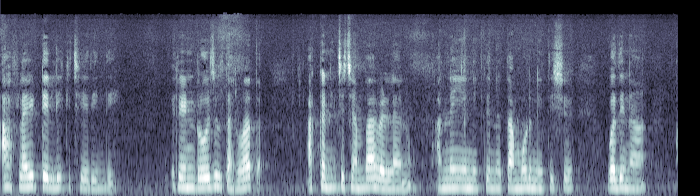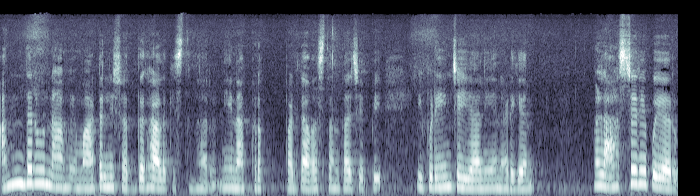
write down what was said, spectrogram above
ఆ ఫ్లైట్ ఢిల్లీకి చేరింది. రెండు రోజుల తర్వాత అక్కడి నుంచి చెంబా వెళ్ళాను. అన్నయ్య నితిన్ తమ్ముడు నితీష్ వదిన అందరూ నా మీ మాటల్ని శ్రద్ధగా ఆలకిస్తున్నారు. నేను అక్కడ పడ్డ అవస్థ అంతా చెప్పి ఇప్పుడు ఏం అని అడిగాను. వాళ్ళు ఆశ్చర్యపోయారు.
